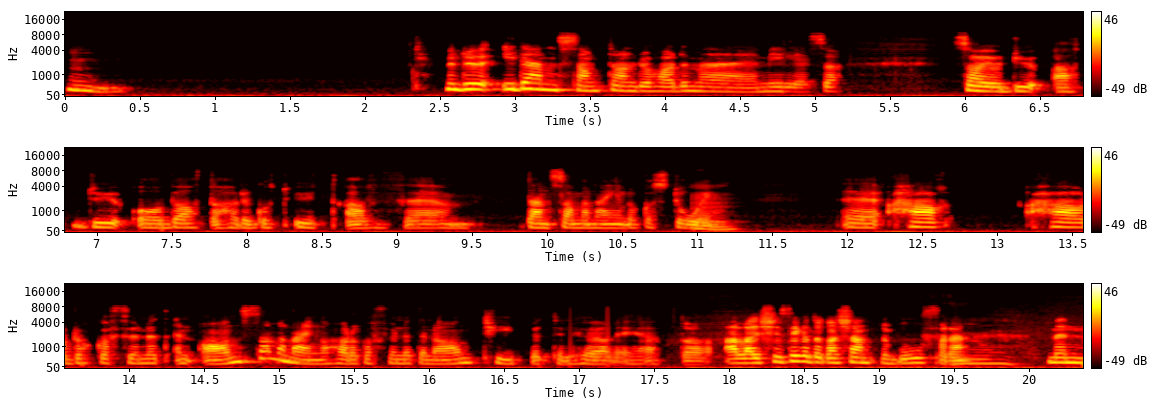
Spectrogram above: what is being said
Mm. Men du, i den samtalen du hadde med Emilie, så sa jo du at du og Beate hadde gått ut av eh, den sammenhengen dere sto i. Mm. Eh, har, har dere funnet en annen sammenheng, og har dere funnet en annen type tilhørighet? Og, eller ikke sikkert dere har kjent noe behov for det, men,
